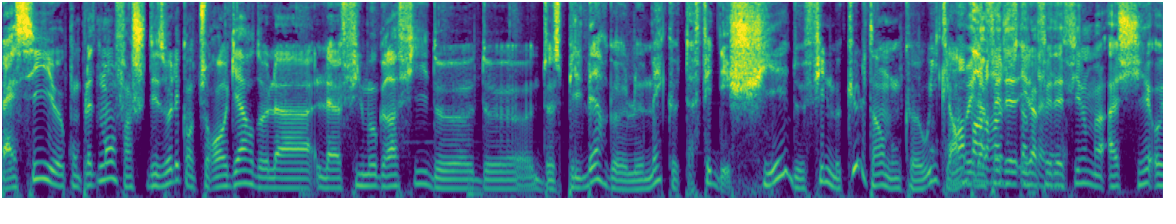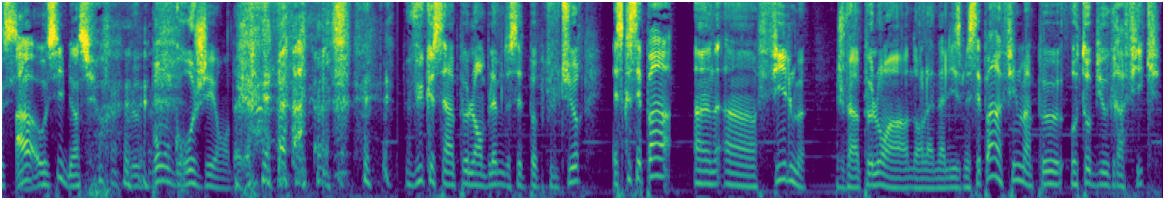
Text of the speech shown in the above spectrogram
Bah si, euh, complètement. Enfin, je suis désolé quand tu regardes la, la filmographie de, de, de Spielberg, le mec t'a fait des chiés de films cultes, hein. Donc euh, oui, clairement. en il a fait, des, il a fait des films à chier aussi. Ah aussi, bien sûr. Le bon gros géant d'ailleurs. Vu que c'est un peu l'emblème de cette pop culture, est-ce que c'est pas un, un film, je vais un peu loin hein, dans l'analyse, mais c'est pas un film un peu autobiographique,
